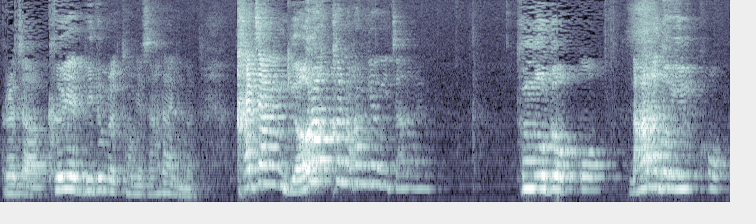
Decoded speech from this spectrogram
그러자 그의 믿음을 통해서 하나님은 가장 열악한 환경이잖아요. 부모도 없고 나라도 잃고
